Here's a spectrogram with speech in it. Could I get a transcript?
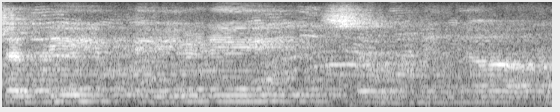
چلے پیڑے سویا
